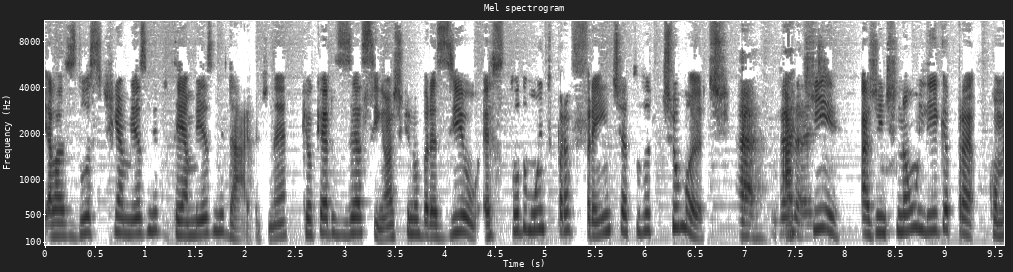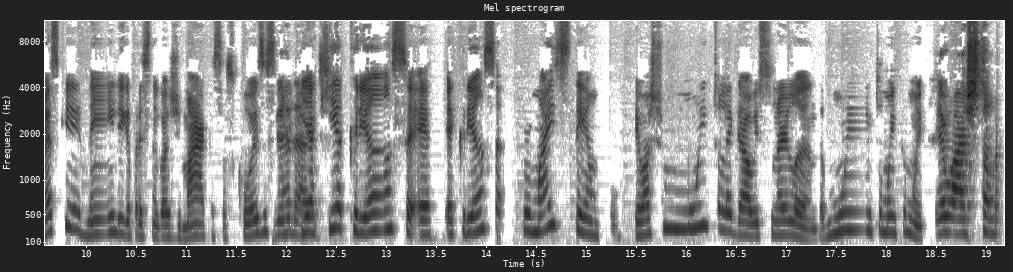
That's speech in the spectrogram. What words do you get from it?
elas duas tinham a mesma, têm a mesma idade, né? O que eu quero dizer assim, eu acho que no Brasil é tudo muito pra frente, é tudo too much. É. Aqui a gente não liga pra. Começa que nem liga pra esse negócio de marca, essas coisas. verdade. E aqui a criança é, é criança por mais tempo. Eu acho muito legal isso na Irlanda. Muito, muito, muito. Eu acho também.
